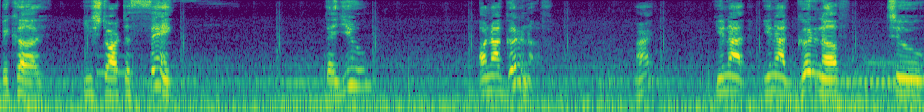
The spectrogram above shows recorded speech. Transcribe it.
because you start to think that you are not good enough. Right? You're not you're not good enough to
